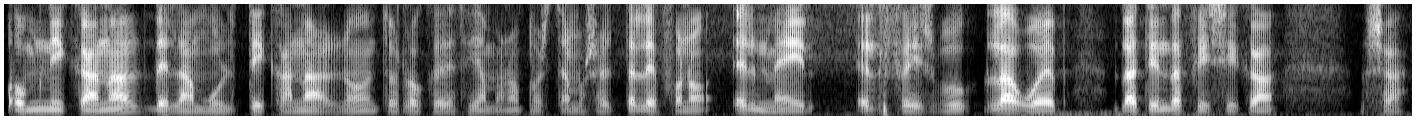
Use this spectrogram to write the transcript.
omnicanal de la multicanal, ¿no? Entonces lo que decíamos, ¿no? Pues tenemos el teléfono, el mail, el Facebook, la web, la tienda física, o sea,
